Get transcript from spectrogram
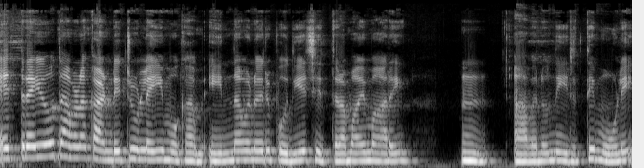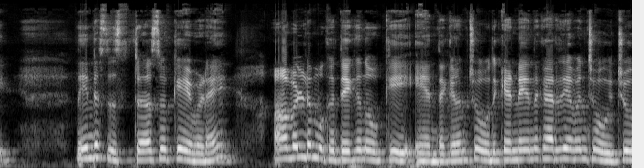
എത്രയോ തവണ കണ്ടിട്ടുള്ള ഈ മുഖം ഇന്നവനൊരു പുതിയ ചിത്രമായി മാറി. അവനൊന്ന് ഇരുത്തി മൂളി. നിന്റെ സിസ്റ്റേഴ്സൊക്കെ എവിടെ? അവളുടെ മുഖത്തേക്ക് നോക്കി എന്തെങ്കിലും ചോദിക്കണ്ടേന്ന് കരുതി അവൻ ചോദിച്ചു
